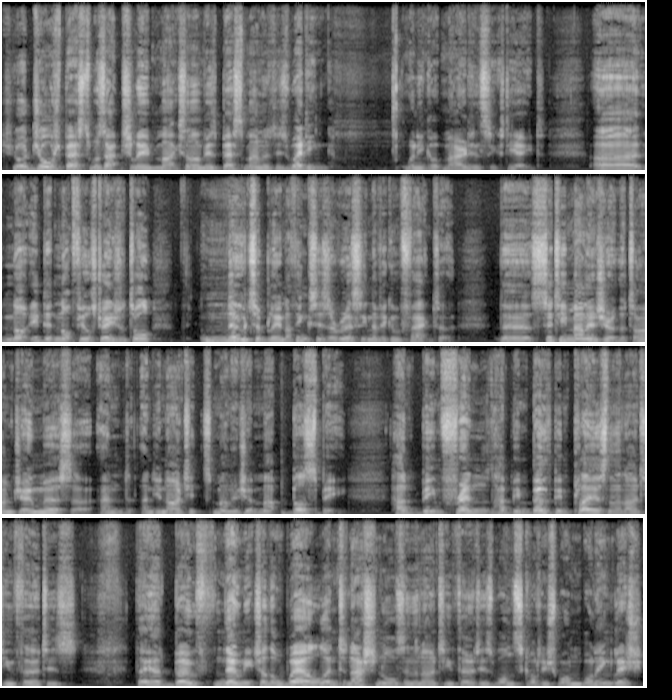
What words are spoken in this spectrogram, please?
George Best was actually Mike his best man at his wedding when he got married in '68. Uh, not it did not feel strange at all. Notably, and I think this is a really significant factor, the city manager at the time, Joe Mercer, and and United's manager Matt Busby, had been friends, had been both been players in the 1930s They had both known each other well, internationals in the 1930s, one Scottish, one, one English.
